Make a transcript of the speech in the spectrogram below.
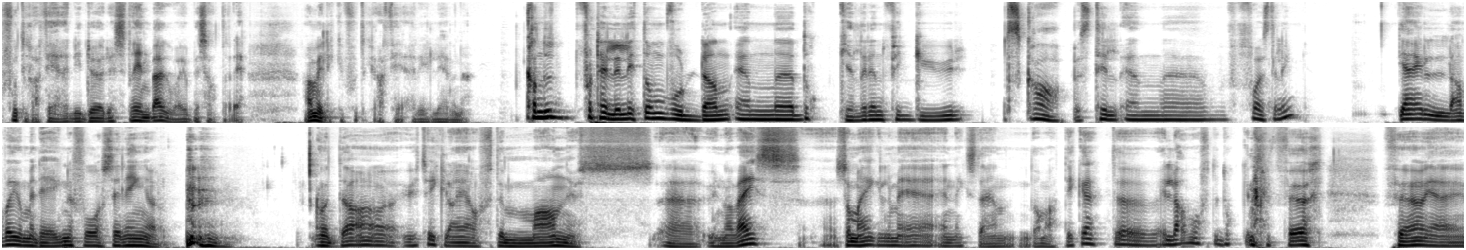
fotografere de døde. Strindberg var jo besatt av det. Han ville ikke fotografere de levende. Kan du fortelle litt om hvordan en eh, dukke eller en figur skapes til en forestilling? Jeg lager jo mine egne forestillinger. Og da utvikler jeg ofte manus eh, underveis, som regel med en ekstern dramatiker. Jeg lager ofte dukkene før før jeg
